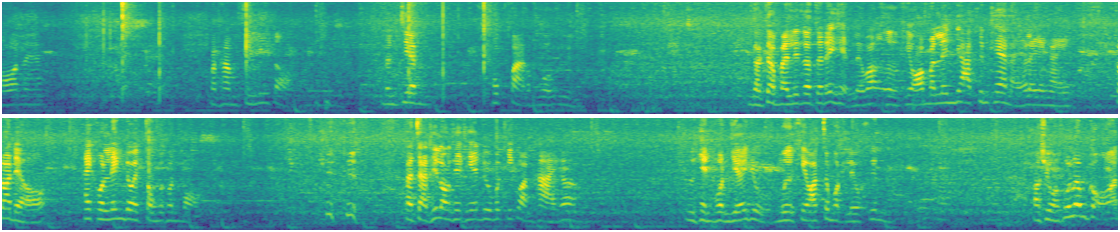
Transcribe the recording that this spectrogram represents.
ออสนะฮะมาทำซีรีส์ต่อเดนเจียนพบปากกับวัวอื่นหลังจากแบนลิสต์เราจะได้เห็นเลยว่าเออเคออสมันเล่นยากขึ้นแค่ไหนอะไรยังไง ก็เดี๋ยวให้คนเล่นโดยตรงเป็นคนบอก แต่จากที่ลองเทสๆดูเมื่อกี้ก่อนถ่ายก็ เห็นผลเยอะอยู่มือเคออสจะหมดเร็วขึ้น เอาชัวร์ผู้เริ่มก่อน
